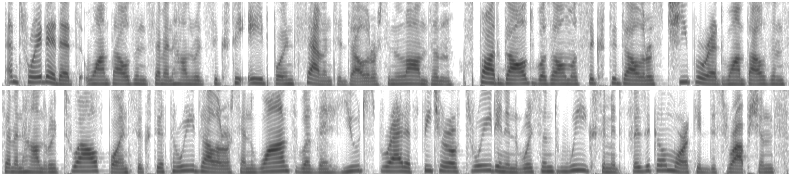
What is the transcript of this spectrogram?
and traded at $1,768.70 in London. Spot gold was almost $60 cheaper at $1,712.63 and once, with the huge spread a feature of trading in recent weeks amid physical market disruptions.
